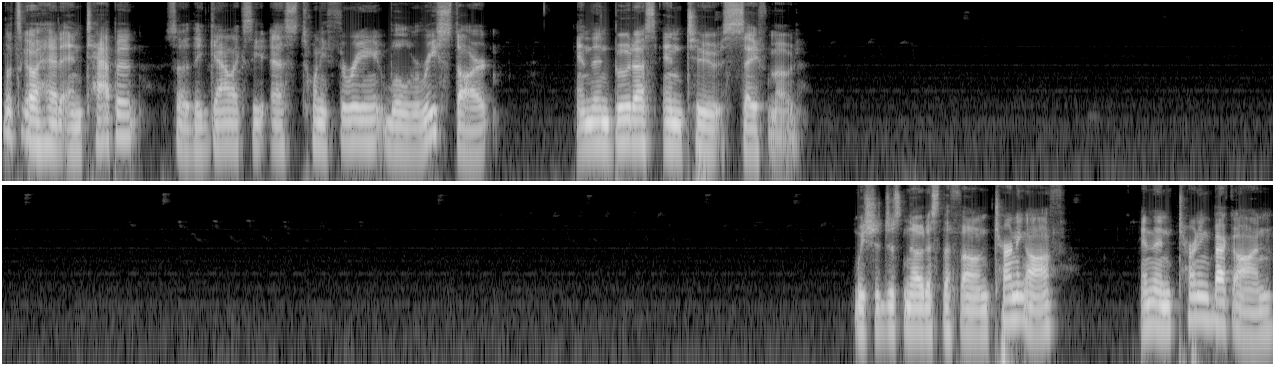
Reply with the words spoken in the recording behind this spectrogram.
Let's go ahead and tap it so the Galaxy S23 will restart and then boot us into safe mode. We should just notice the phone turning off and then turning back on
